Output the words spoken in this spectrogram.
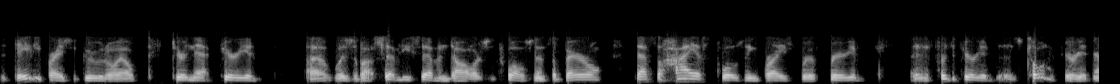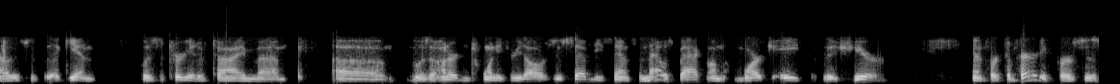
the daily price of crude oil during that period, uh, was about $77.12 a barrel. That's the highest closing price for a period uh, for the period, this total period. Now, this is, again was a period of time um, uh, was $123.70, and that was back on March 8th of this year. And for comparative purposes,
